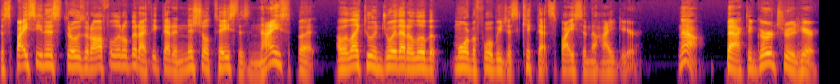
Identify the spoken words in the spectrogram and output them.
the spiciness throws it off a little bit. I think that initial taste is nice, but I would like to enjoy that a little bit more before we just kick that spice into high gear. Now, back to Gertrude here.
